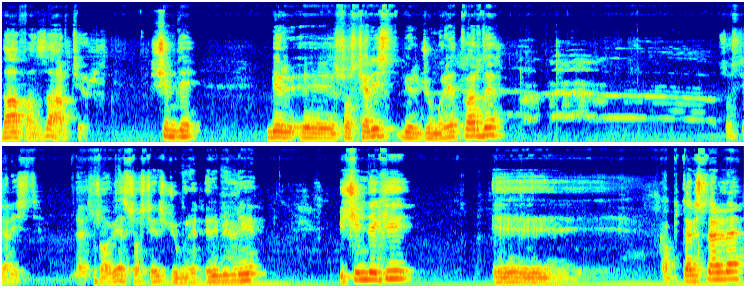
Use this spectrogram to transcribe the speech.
daha fazla artıyor. Şimdi bir e, sosyalist bir cumhuriyet vardı. Sosyalist. Evet, Sovyet Sosyalist Cumhuriyetleri Birliği. İçindeki e, kapitalistlerle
